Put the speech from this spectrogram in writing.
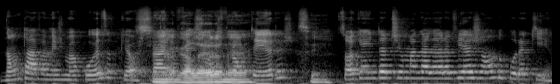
Não tava a mesma coisa, porque a Austrália a fechou galera, as né? fronteiras. Sim. Só que ainda tinha uma galera viajando por aqui.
